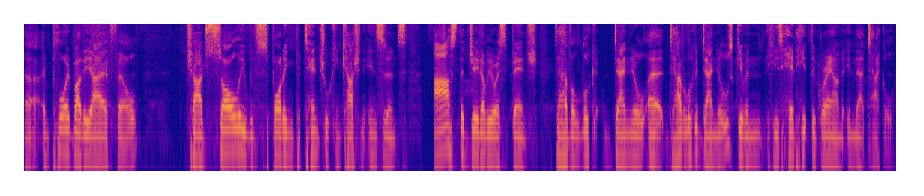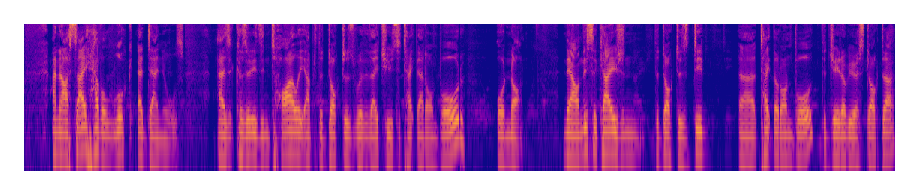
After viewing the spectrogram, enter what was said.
uh, employed by the AFL, charged solely with spotting potential concussion incidents, asked the GWS bench to have a look at Daniel uh, to have a look at Daniels, given his head hit the ground in that tackle. And I say have a look at Daniels, as because it is entirely up to the doctors whether they choose to take that on board or not. Now, on this occasion, the doctors did uh, take that on board, the GWS doctor.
